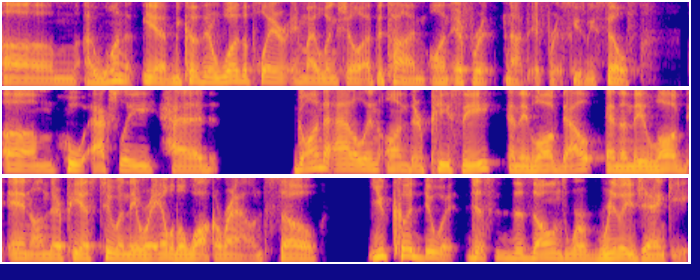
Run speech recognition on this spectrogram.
Um, I want yeah, because there was a player in my link shell at the time on Ifrit, not Ifrit, excuse me, Sylph um, who actually had gone to Adoulin on their PC and they logged out and then they logged in on their PS2 and they were able to walk around. So you could do it. Just the zones were really janky.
